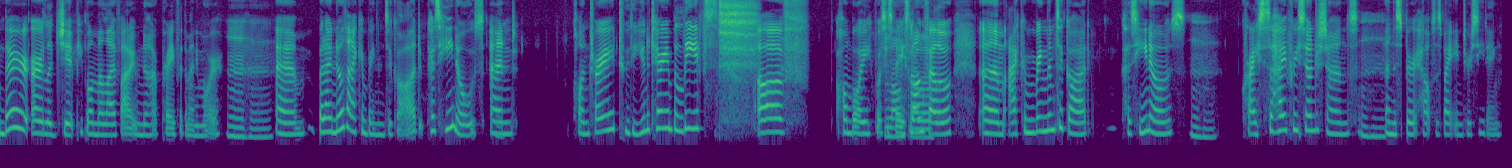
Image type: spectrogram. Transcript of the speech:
There are legit people in my life I don't even know how to pray for them anymore. Mm-hmm. Um, but I know that I can bring them to God because He knows. And contrary to the Unitarian beliefs of homeboy, what's his face, Longfellow. Longfellow, um, I can bring them to God because He knows. Mm-hmm. Christ is a high priest who understands, and the Spirit helps us by interceding.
